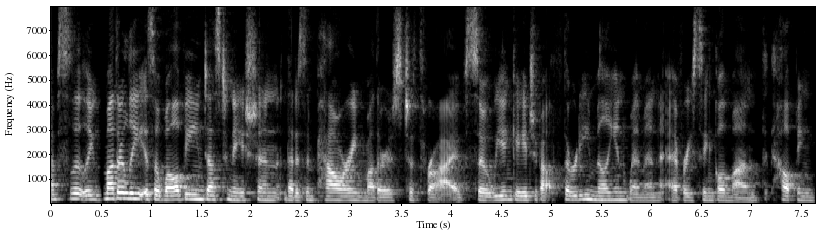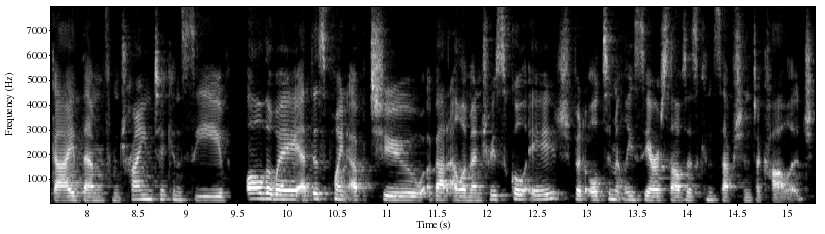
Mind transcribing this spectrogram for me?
Absolutely. Motherly is a well being destination that is empowering mothers to thrive. So we engage about 30 million women every single month, helping guide them from trying to conceive all the way at this point up to about elementary school age, but ultimately see ourselves as conception to college.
